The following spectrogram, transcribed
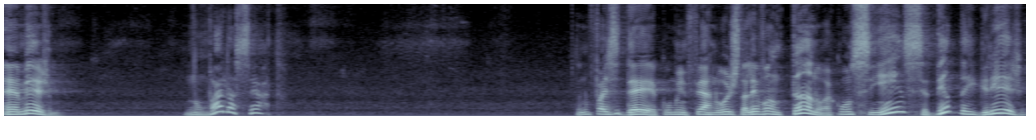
É mesmo? Não vai dar certo. Você não faz ideia como o inferno hoje está levantando a consciência dentro da igreja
